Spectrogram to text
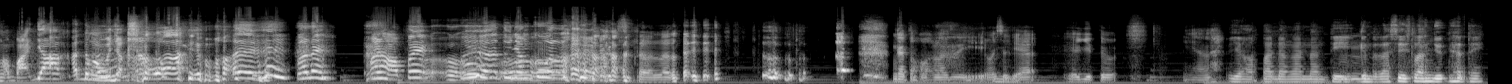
nggak banyak aduh nggak banyak. Sawah ya pak. Eh eh, mana? Mana HP Oh, oh, iya tuh oh, jangkul oh. tolol. Nggak tolol sih maksudnya ya gitu. Iyalah. Ya apa dengan nanti Hmm. generasi selanjutnya teh?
